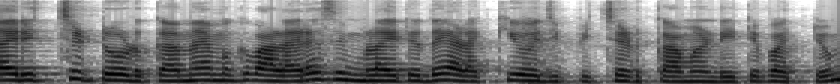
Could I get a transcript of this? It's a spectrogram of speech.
തരിച്ചിട്ട് കൊടുക്കുക എന്നാൽ നമുക്ക് വളരെ സിമ്പിളായിട്ട് ഇത് ഇളക്കി യോജിപ്പിച്ചെടുക്കാൻ വേണ്ടിയിട്ട് പറ്റും.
